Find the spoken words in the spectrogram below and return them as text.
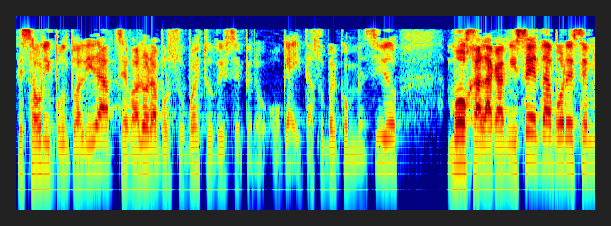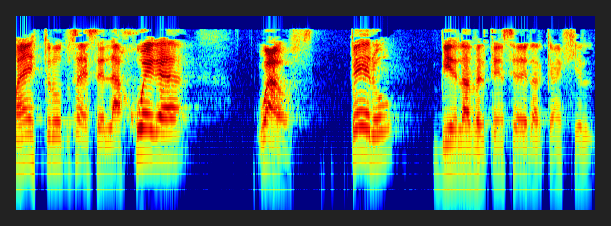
esa unipuntualidad. Se valora, por supuesto. Tú dices, pero, ok, está súper convencido moja la camiseta por ese maestro, tú sabes, se la juega, wow. Pero viene la advertencia del arcángel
